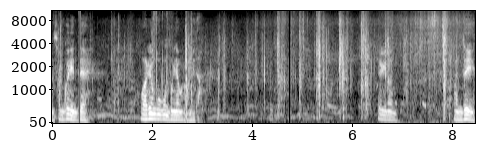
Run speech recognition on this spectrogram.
여기는 삼거리인데 와룡공원 방향으로 갑니다. 여기는 완전히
